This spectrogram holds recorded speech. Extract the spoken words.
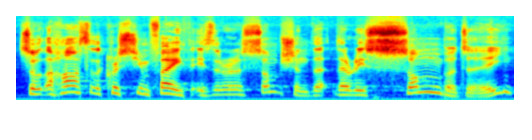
So, at the heart of the Christian faith is there an assumption that there is somebody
